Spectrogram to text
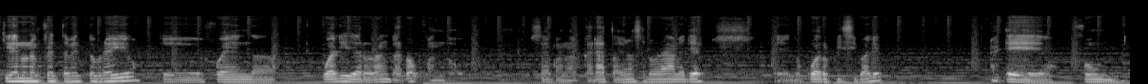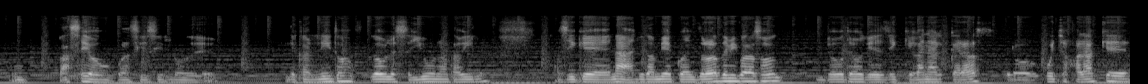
Tienen un enfrentamiento previo que fue en la quali de Roland Garros, cuando, o sea, cuando Alcaraz todavía no se lograba meter en los cuadros principales. Eh, fue un, paseo, por así decirlo, de, de Carlitos, doble 6-1 Tabilo. Así que nada, yo también con el dolor de mi corazón, yo tengo que decir que gana Alcaraz, pero pucha, ojalá que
